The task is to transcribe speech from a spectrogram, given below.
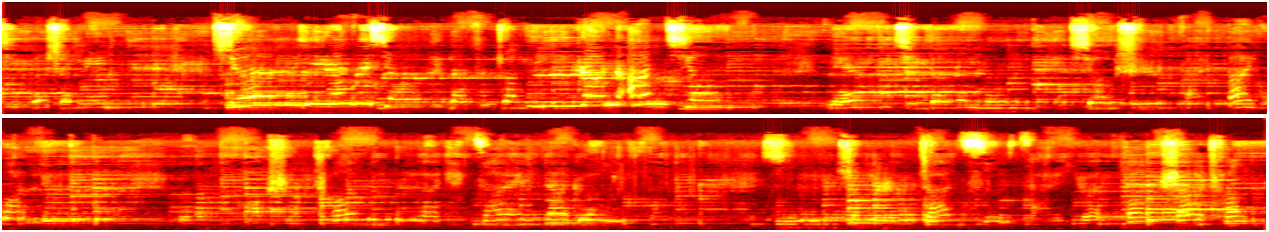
的爱情和生命？雪依然在下，那村庄依然安详。年轻的人们消失在白桦林，噩耗声传来，在那个午后，心上人战死在远方沙场。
